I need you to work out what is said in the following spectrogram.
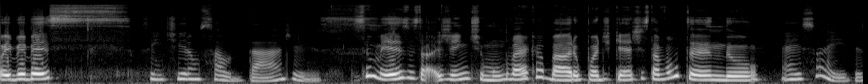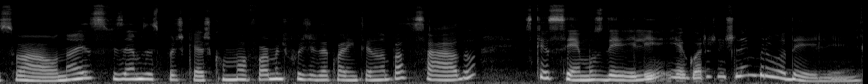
Oi, bebês! Sentiram saudades? Isso mesmo, tá? Gente, o mundo vai acabar, o podcast está voltando. É isso aí, pessoal. Nós fizemos esse podcast como uma forma de fugir da quarentena no passado, esquecemos dele e agora a gente lembrou dele.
